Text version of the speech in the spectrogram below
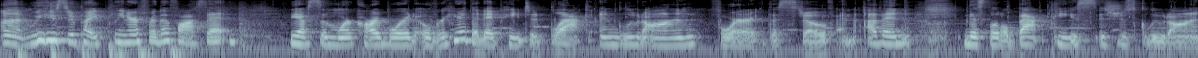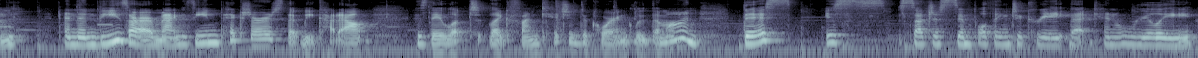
Um, we used a pipe cleaner for the faucet. We have some more cardboard over here that I painted black and glued on for the stove and the oven. This little back piece is just glued on. And then these are our magazine pictures that we cut out because they looked like fun kitchen decor and glued them on. This is such a simple thing to create that can really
